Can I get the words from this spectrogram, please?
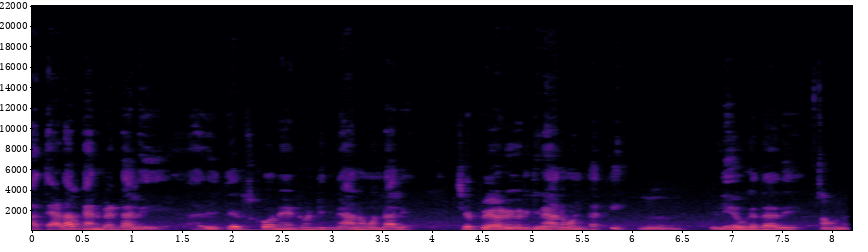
ఆ తేడాలు కనిపెట్టాలి. అవి తెలుసుకునేటువంటి జ్ఞానం ఉండాలి. చెప్పేవాడు జ్ఞానం ఉండాలి. లేవు కదా అది. అవును.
